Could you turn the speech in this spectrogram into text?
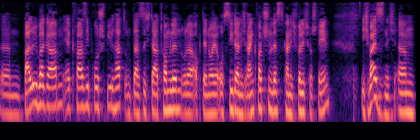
ähm, Ballübergaben er quasi pro Spiel hat und dass sich da Tomlin oder auch der neue OC da nicht reinquatschen lässt, kann ich völlig verstehen. Ich weiß es nicht. Ähm,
